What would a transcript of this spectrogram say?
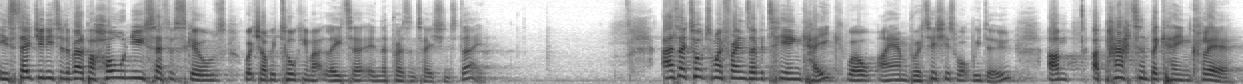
Instead, you need to develop a whole new set of skills, which I'll be talking about later in the presentation today. As I talked to my friends over tea and cake, well, I am British, is what we do, um, a pattern became clear.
